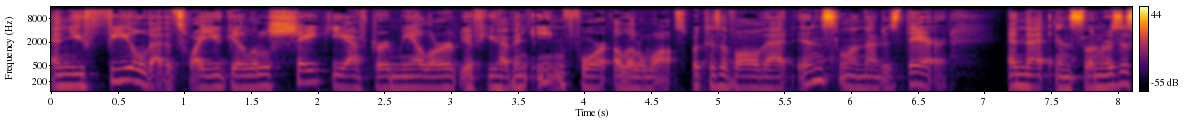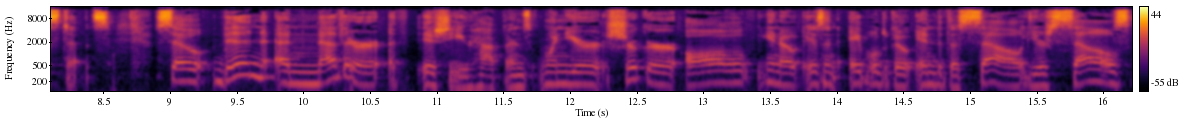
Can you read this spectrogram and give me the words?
and you feel that. That's why you get a little shaky after a meal or if you haven't eaten for a little while. It's because of all that insulin that is there and that insulin resistance. So then another issue happens when your sugar all, you know, isn't able to go into the cell, your cells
